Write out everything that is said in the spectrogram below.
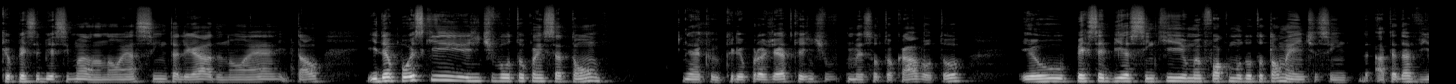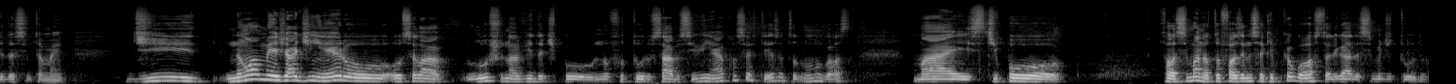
que eu percebi assim, mano, não é assim, tá ligado? Não é e tal. E depois que a gente voltou com a Inseton, né, que eu criei o projeto, que a gente começou a tocar, voltou, eu percebi, assim, que o meu foco mudou totalmente, assim, até da vida, assim, também. De não almejar dinheiro ou, ou, sei lá, luxo na vida, tipo, no futuro, sabe? Se vier, com certeza, todo mundo gosta. Mas, tipo, fala assim, mano, eu tô fazendo isso aqui porque eu gosto, tá ligado? Acima de tudo.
